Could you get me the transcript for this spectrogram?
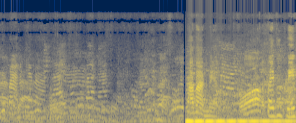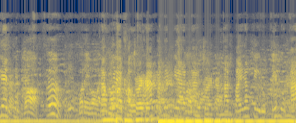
อยู่ป่านะพี่นะพาบ้านแม่โอ้ไปทุกปีได้หรอพ่อเออบ่ได้ว่ากับกันว่ได้เขาหากันเดียวกันะถัดไปทั้งสี่ลูกชิ้นลูกค้า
